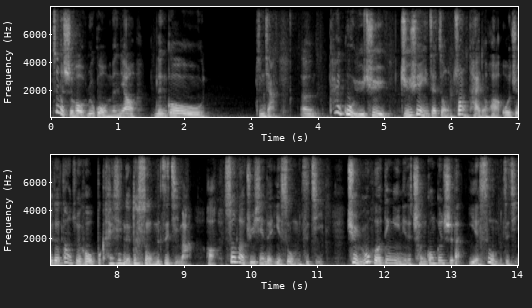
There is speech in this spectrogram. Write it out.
这个时候，如果我们要能够怎么讲，嗯、太过于去局限于在这种状态的话，我觉得到最后不开心的都是我们自己嘛。好，受到局限的也是我们自己。去如何定义你的成功跟失败，也是我们自己。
